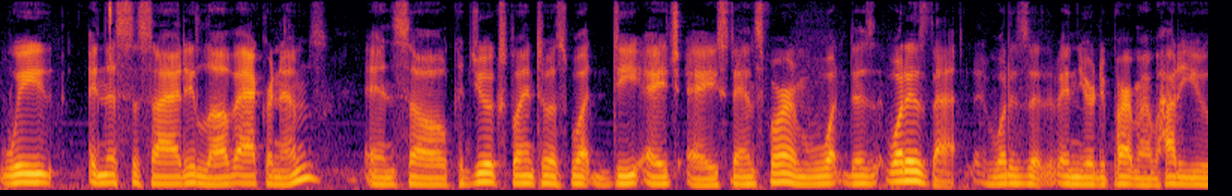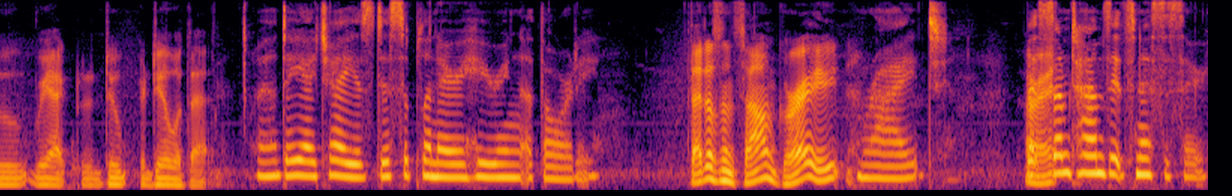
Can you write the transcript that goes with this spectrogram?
We in this society love acronyms. And so, could you explain to us what DHA stands for, and what does what is that? What is it in your department? How do you react or do or deal with that? Well, DHA is Disciplinary Hearing Authority. That doesn't sound great. Right. But right. sometimes it's necessary.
